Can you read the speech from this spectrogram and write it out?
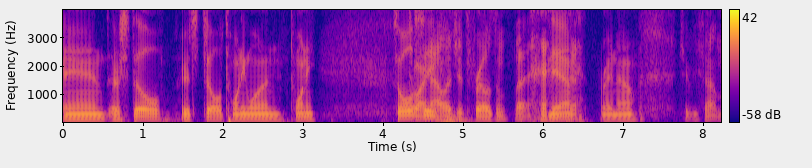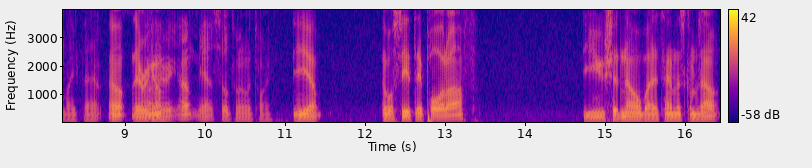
and there's still it's still 21-20. So we'll to our see. knowledge, it's frozen, but Yeah, right now. should be something like that. Oh, there we Oh, go. we- oh, yeah, still 21 20. Yep. And we'll see if they pull it off. You should know by the time this comes out.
